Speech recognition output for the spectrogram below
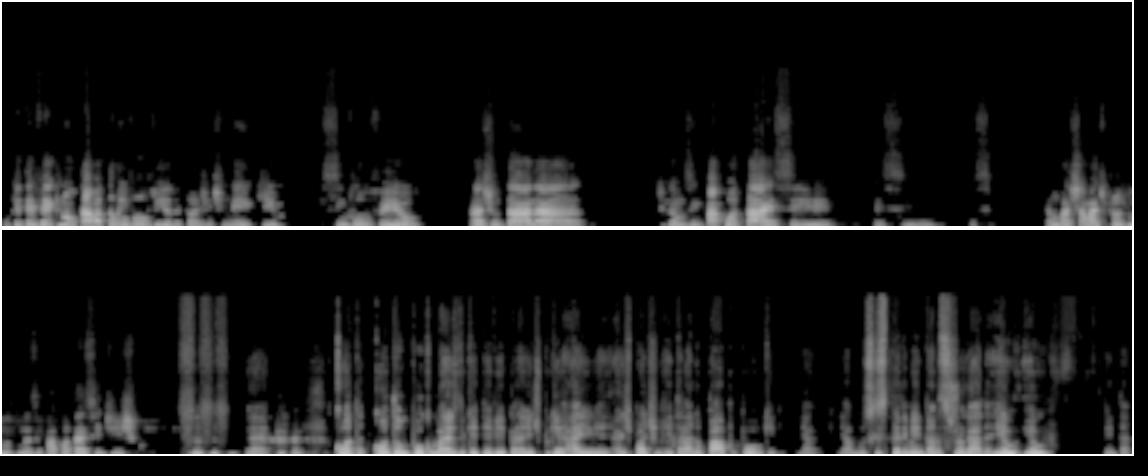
O que teve é que não estava tão envolvido, então a gente meio que se envolveu para ajudar na, digamos, empacotar esse, esse, esse, eu não gosto de chamar de produto, mas empacotar esse disco. é. Conta, conta um pouco mais do que teve pra gente, porque aí a gente pode entrar no papo, pô, que, e, a, e a música experimentando essa jogada. Eu, eu tenta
